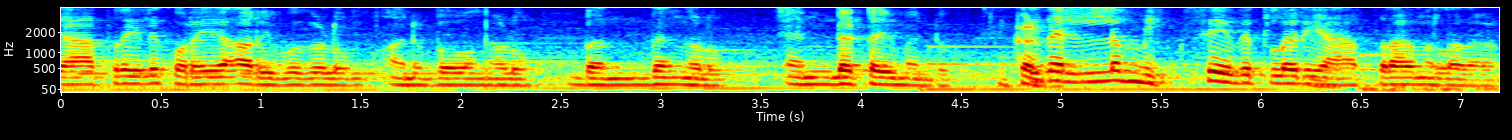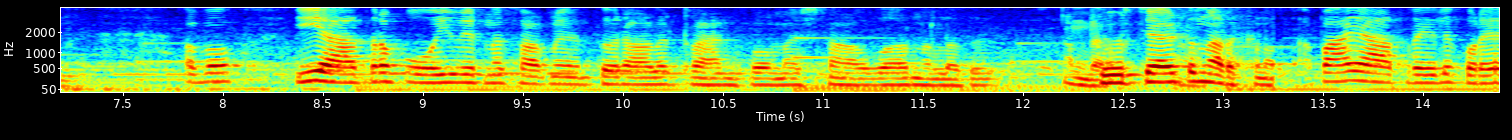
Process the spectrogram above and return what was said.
യാത്രയിൽ കുറേ അറിവുകളും അനുഭവങ്ങളും ബന്ധങ്ങളും എന്റർടൈൻമെന്റും ഇതെല്ലാം മിക്സ് ചെയ്തിട്ടുള്ള ഒരു യാത്ര എന്നുള്ളതാണ്. അപ്പോൾ ഈ യാത്ര പോയി വരുന്ന സമയത്ത് ഒരാൾ ട്രാൻസ്ഫോർമേഷൻ ആവുക എന്നുള്ളത് തീർച്ചയായിട്ടും നടക്കണം. അപ്പോൾ ആ യാത്രയിൽ കുറേ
